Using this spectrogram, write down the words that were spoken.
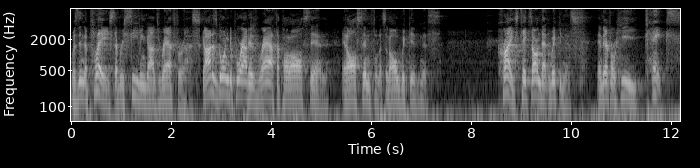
was in the place of receiving God's wrath for us? God is going to pour out his wrath upon all sin and all sinfulness and all wickedness. Christ takes on that wickedness, and therefore he takes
